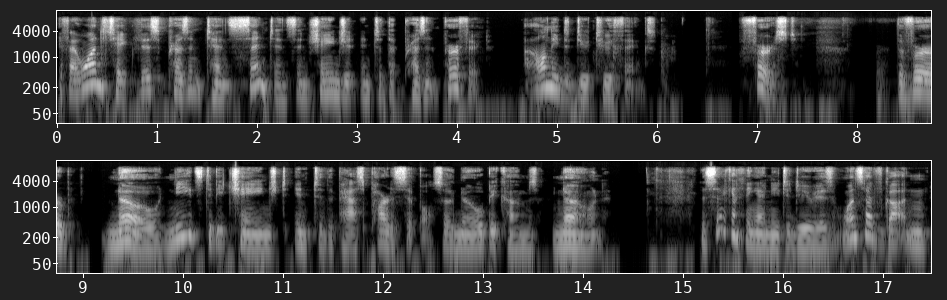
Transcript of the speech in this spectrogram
if I want to take this present tense sentence and change it into the present perfect, I'll need to do two things. First, the verb know needs to be changed into the past participle, so know becomes known. The second thing I need to do is, once I've gotten,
